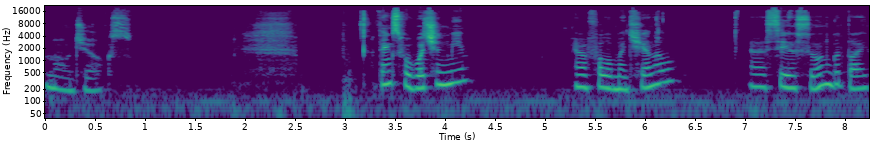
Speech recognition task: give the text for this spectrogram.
no jokes. Thanks for watching me. Uh, follow my channel. Uh, see you soon. Goodbye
